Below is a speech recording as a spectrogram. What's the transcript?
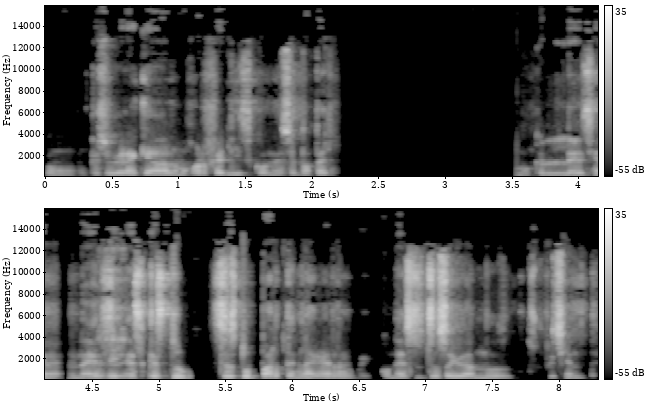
como que se hubiera quedado a lo mejor feliz con ese papel. Como que le decían, es, que es tu, esa es tu parte en la guerra, güey. Con eso estás ayudando suficiente.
